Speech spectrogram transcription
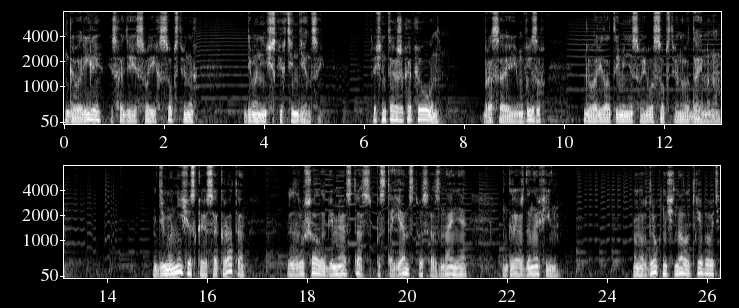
говорили, исходя из своих собственных демонических тенденций. Точно так же, как и он, бросая им вызов, говорил от имени своего собственного даймона. Демоническое Сократа разрушало гомеостаз, постоянство сознания граждан Афин. Оно вдруг начинало требовать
